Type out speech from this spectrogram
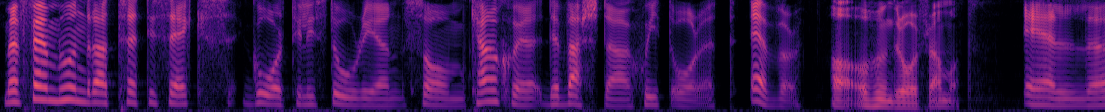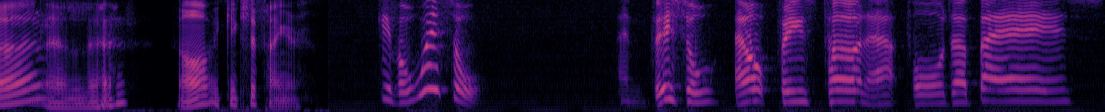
Men 536 går till historien som kanske det värsta skitåret ever. Ja, och hundra år framåt. Eller? Eller? Ja, vilken cliffhanger. give a whistle. And this'll help things turn out for the best.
